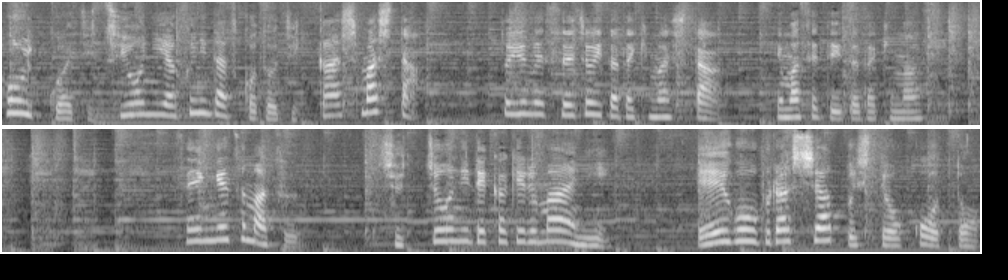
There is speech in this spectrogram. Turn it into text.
TOEIC は実用に役に立つことを実感しました。というメッセージをいただきました。読ませていただきます。先月末出張に出かける前に英語をブラッシュアップしておこうと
